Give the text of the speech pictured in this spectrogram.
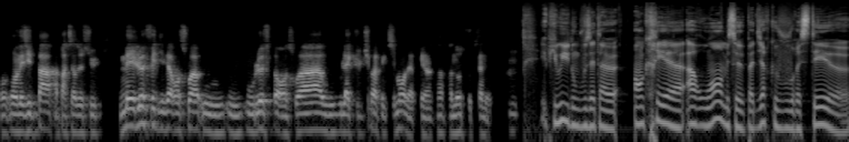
on n'hésite pas à partir dessus. Mais le fait divers en soi, ou, ou, le sport en soi, ou la culture, effectivement, on a pris un, un autre créneau. Et puis oui, donc vous êtes euh, ancré à Rouen, mais ça ne veut pas dire que vous restez... Euh,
